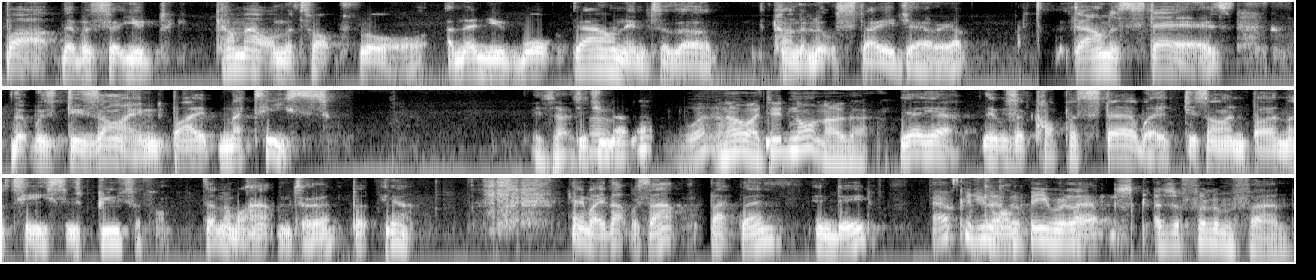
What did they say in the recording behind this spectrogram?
But there was a, you'd come out on the top floor, and then you'd walk down into the kind of little stage area, down a stairs that was designed by Matisse. Is that Did so? you know that? Wow. No, I did not know that. Yeah, yeah. It was a copper stairway designed by Matisse. It was beautiful. Don't know what happened to it, but yeah. Anyway, that was that back then, indeed. How could you Come ever on. be relaxed as a Fulham fan?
